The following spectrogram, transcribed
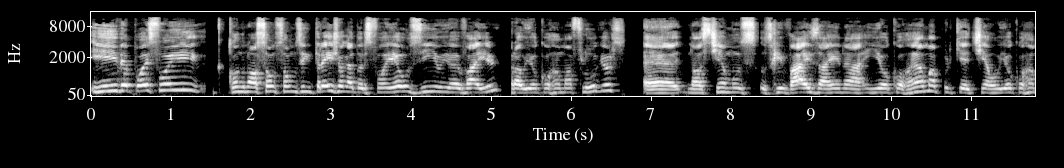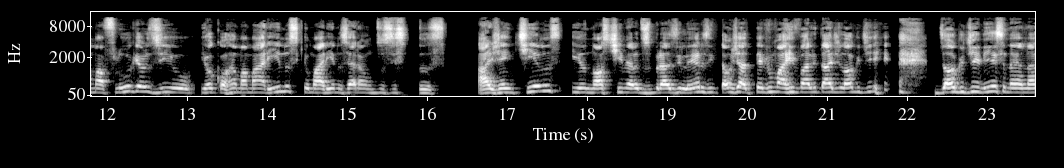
E depois foi, quando nós somos, somos em três jogadores, foi eu, Zinho e o Evair para o Yokohama Flugers. É, nós tínhamos os rivais aí na, em Yokohama, porque tinha o Yokohama Flugers e o Yokohama Marinos, que o Marinos era um dos, dos argentinos e o nosso time era dos brasileiros, então já teve uma rivalidade logo de, logo de início, né? Na,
